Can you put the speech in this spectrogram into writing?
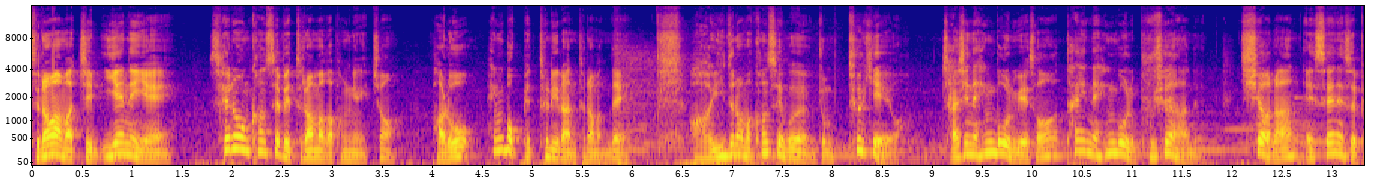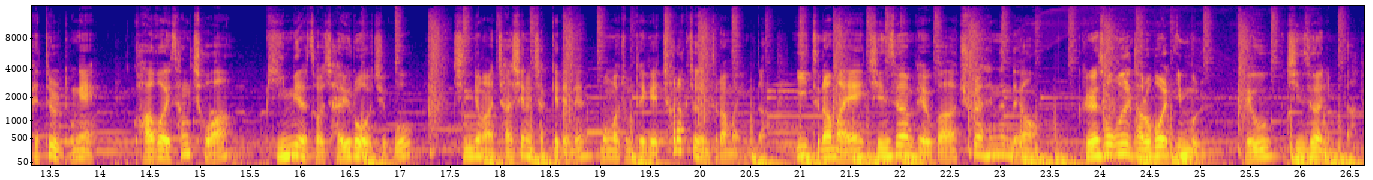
드라마 맛집 ENA에 새로운 컨셉의 드라마가 방영했죠. 바로 행복 배틀이란 드라마인데 아, 이 드라마 컨셉은 좀 특이해요. 자신의 행복을 위해서 타인의 행복을 부셔야 하는 치열한 SNS 배틀을 통해 과거의 상처와 비밀에서 자유로워지고 진정한 자신을 찾게 되는 뭔가 좀 되게 철학적인 드라마입니다. 이 드라마에 진서연 배우가 출연했는데요. 그래서 오늘 다뤄볼 인물 배우 진서연입니다.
